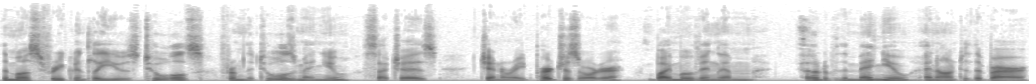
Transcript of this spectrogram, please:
the most frequently used tools from the Tools menu, such as Generate Purchase Order, by moving them out of the menu and onto the bar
